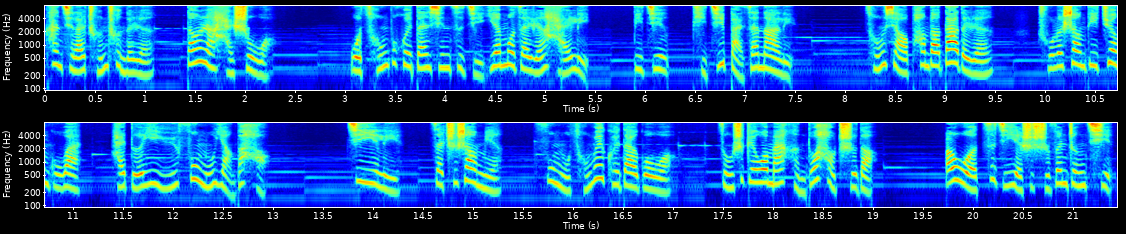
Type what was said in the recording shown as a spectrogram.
看起来蠢蠢的人。当然还是我，我从不会担心自己淹没在人海里，毕竟体积摆在那里。从小胖到大的人，除了上帝眷顾外，还得益于父母养得好。记忆里，在吃上面，父母从未亏待过我，总是给我买很多好吃的。而我自己也是十分争气，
